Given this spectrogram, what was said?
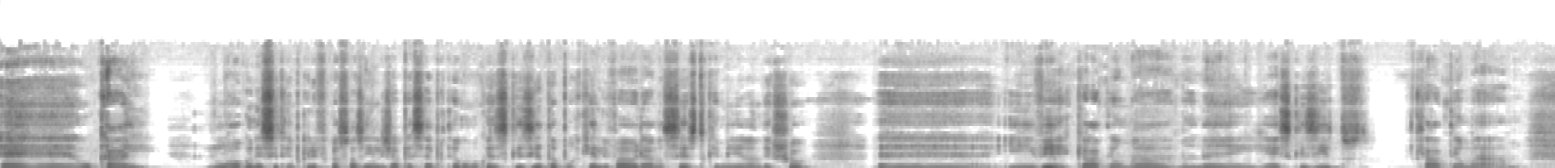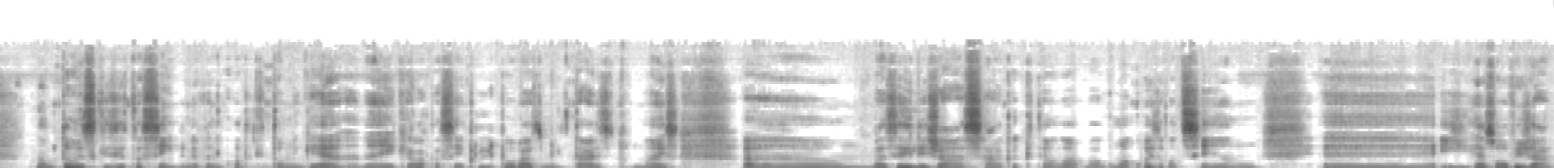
é, o Kai, logo nesse tempo que ele fica sozinho, ele já percebe que tem alguma coisa esquisita, porque ele vai olhar no cesto que a menina deixou é, e vê que ela tem uma arma, né? E é esquisito que ela tem uma arma. Não tão esquisito assim, levando em conta que estão em guerra, né? E que ela tá sempre ali por bases militares e tudo mais. Uh, mas ele já saca que tem alguma coisa acontecendo é, e resolve já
